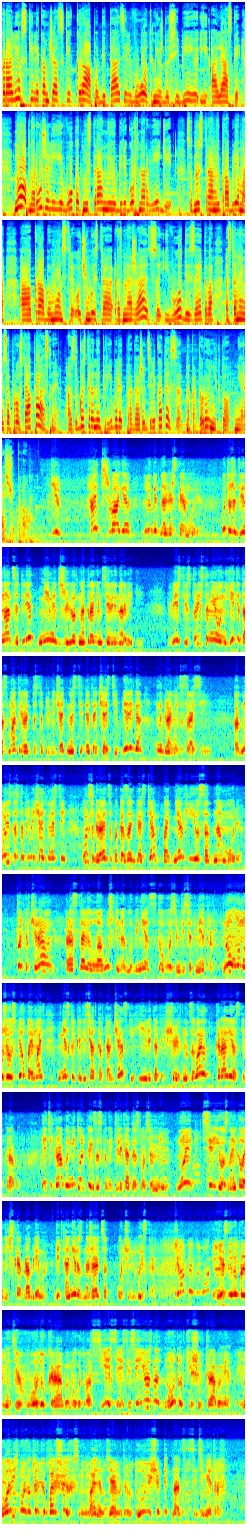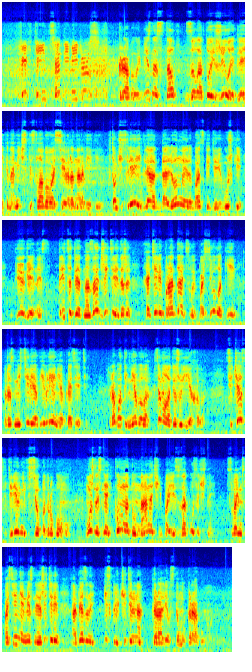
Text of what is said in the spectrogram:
Королевский или камчатский краб – обитатель вод между Сибирью и Аляской. Но обнаружили его, как ни странно, и у берегов Норвегии. С одной стороны, проблема а, – крабы-монстры очень быстро размножаются, и воды из-за этого становятся просто опасны. А с другой стороны, прибыль от продажи деликатеса, на которую никто не рассчитывал. Дирк Хайтшвагер любит Норвежское море. Вот уже 12 лет немец живет на крайнем севере Норвегии. Вместе с туристами он едет осматривать достопримечательности этой части берега на границе с Россией. Одну из достопримечательностей он собирается показать гостям, подняв ее со дна моря. Только вчера он расставил ловушки на глубине 180 метров. Но он уже успел поймать несколько десятков камчатских, или, как еще их называют, королевских крабов. Эти крабы не только изысканный деликатес во всем мире, но и серьезная экологическая проблема, ведь они размножаются очень быстро. Если вы прыгнете в воду, крабы могут вас съесть, а если серьезно, дно тут кишит крабами. Но ловить можно только больших, с минимальным диаметром туловища 15 сантиметров. 15 сантиметров. Крабовый бизнес стал золотой жилой для экономически слабого севера Норвегии, в том числе и для отдаленной рыбацкой деревушки Бюгейнес – 30 лет назад жители даже хотели продать свой поселок и разместили объявление в газете. Работы не было, вся молодежь уехала. Сейчас в деревне все по-другому. Можно снять комнату на ночь и поесть в закусочной. Своим спасением местные жители обязаны исключительно королевскому крабу.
